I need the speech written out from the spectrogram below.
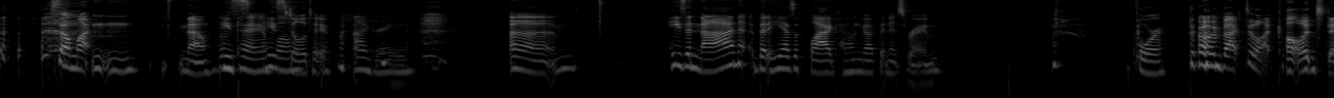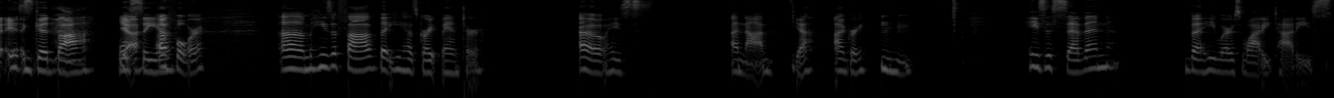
so I'm like, mm no, he's Okay, he's well. still a two. I agree. Um, he's a nine, but he has a flag hung up in his room. Four. Throwing back to like college days. Goodbye. We'll yeah, see a you. four. Um, he's a five, but he has great banter. Oh, he's a nine. Yeah, I agree. Hmm. He's a seven, but he wears whitey tighties.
